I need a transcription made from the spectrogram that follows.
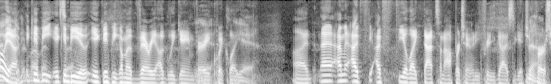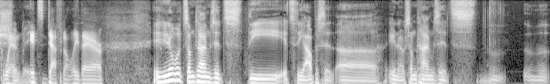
Oh yeah. It can be. moment, It can be. A, it can become a very ugly game very yeah, quickly. Yeah. I, I mean, I, I feel like that's an opportunity for you guys to get your No, it first win. be. It's definitely there. And you know what? Sometimes it's the it's the opposite. Uh, you know, sometimes it's the, the,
